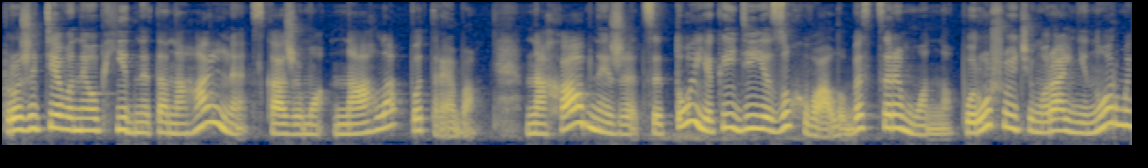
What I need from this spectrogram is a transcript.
Про життєво необхідне та нагальне скажемо нагла потреба. Нахабний же це той, який діє зухвало, безцеремонно, порушуючи моральні норми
